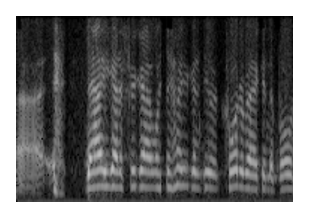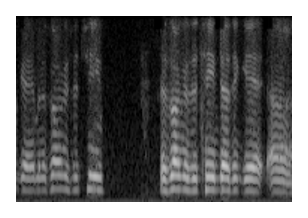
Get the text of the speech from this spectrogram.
Uh, now you got to figure out what the hell you're going to do at quarterback in the bowl game, and as long as the team, as long as the team doesn't get, uh,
